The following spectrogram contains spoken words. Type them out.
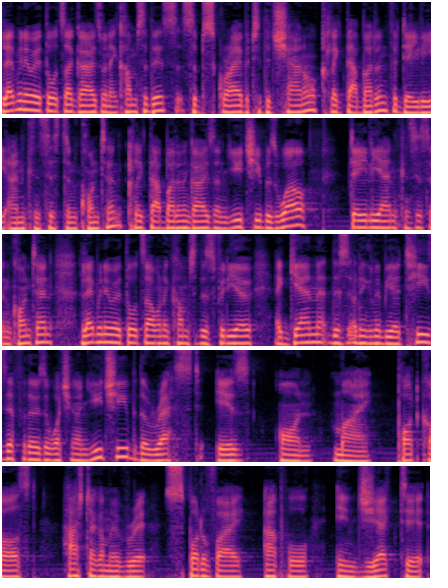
Let me know your thoughts are, guys, when it comes to this. Subscribe to the channel. Click that button for daily and consistent content. Click that button, guys, on YouTube as well daily and consistent content. Let me know your thoughts are when it comes to this video. Again, this is only going to be a teaser for those who are watching on YouTube. The rest is on my podcast. Hashtag I'm over it. Spotify, Apple, inject it.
